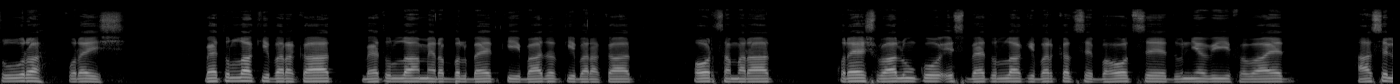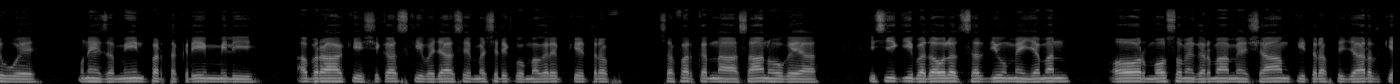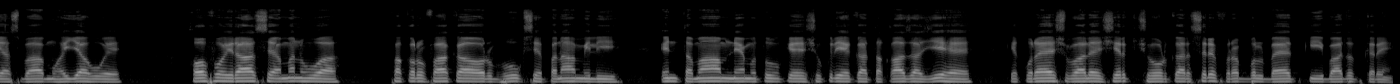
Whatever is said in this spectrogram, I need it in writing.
سورہ قریش۔ بیت اللہ کی برکات، بیت اللہ میں رب البیت کی عبادت کی برکات اور ثمرات۔ قریش والوں کو اس بیت اللہ کی برکت سے بہت سے دنیاوی فوائد حاصل ہوئے۔ انہیں زمین پر تکریم ملی۔ ابراہ کی شکست کی وجہ سے مشرق و مغرب کے طرف سفر کرنا آسان ہو گیا۔ اسی کی بدولت سردیوں میں یمن اور موسم گرما میں شام کی طرف تجارت کے اسباب مہیا ہوئے۔ خوف و ہراس سے امن ہوا، فقر و فاقہ اور بھوک سے پناہ ملی۔ ان تمام نعمتوں کے شکریہ کا تقاضا یہ ہے کہ قریش والے شرک چھوڑ کر صرف رب البیت کی عبادت کریں۔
